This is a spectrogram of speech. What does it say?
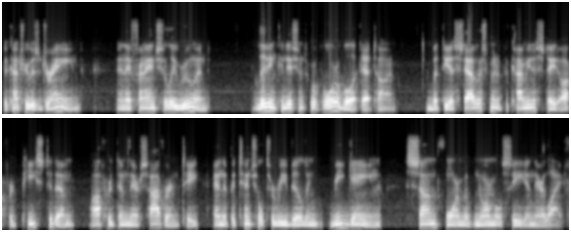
The country was drained, and they financially ruined. Living conditions were horrible at that time, but the establishment of the communist state offered peace to them, offered them their sovereignty, and the potential to rebuild and regain some form of normalcy in their life.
